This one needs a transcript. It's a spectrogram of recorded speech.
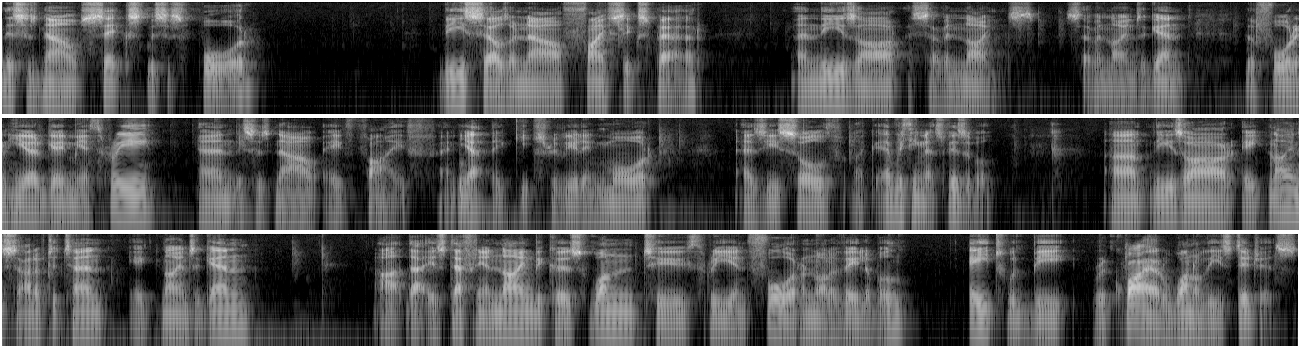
This is now 6, this is 4. These cells are now 5, 6 pair, and these are 7 nines. 7 nines again. The 4 in here gave me a 3, and this is now a 5. And yeah, it keeps revealing more as you solve like everything that's visible. Um, these are 8 nines to add up to 10, 8 nines again. Uh, that is definitely a 9 because 1, 2, 3, and 4 are not available. 8 would be require one of these digits,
